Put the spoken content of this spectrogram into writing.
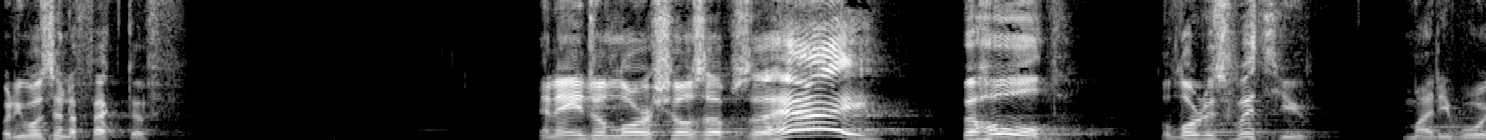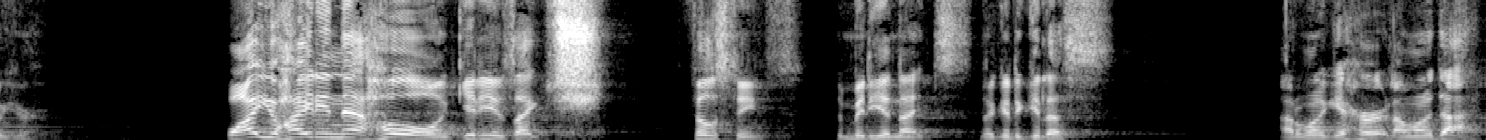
but he wasn't effective. An angel of the Lord shows up and says, Hey, behold, the Lord is with you, mighty warrior. Why are you hiding in that hole? And Gideon's like, shh, Philistines, the Midianites, they're going to get us. I don't want to get hurt. I want to die.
